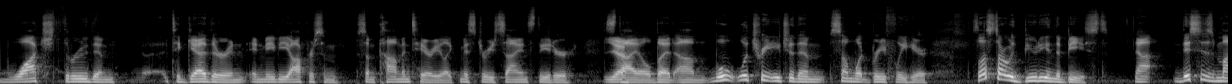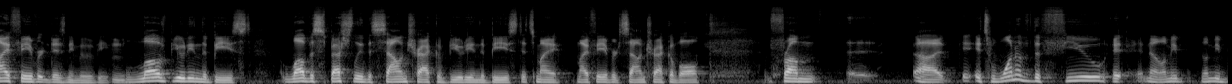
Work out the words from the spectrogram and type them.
watch through them uh, together and, and maybe offer some some commentary like mystery science theater Yeah. style. But um, we'll we'll treat each of them somewhat briefly here. So let's start with Beauty and the Beast. Now this is my favorite Disney movie. Love Beauty and the Beast. Love especially the soundtrack of Beauty and the Beast. It's my my favorite soundtrack of all. From uh, it's one of the few. It, no, let me let me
